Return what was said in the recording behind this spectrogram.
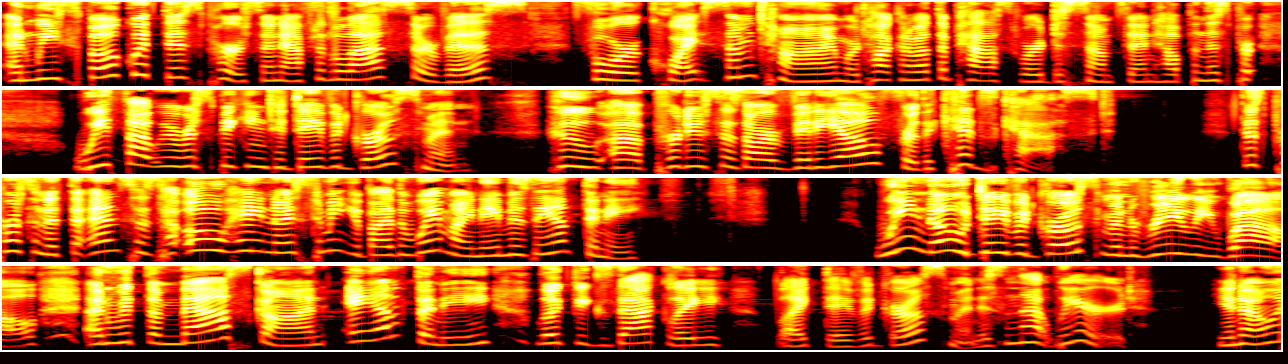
and we spoke with this person after the last service for quite some time. We're talking about the password to something, helping this. We thought we were speaking to David Grossman, who uh, produces our video for the Kids Cast. This person at the end says, Oh, hey, nice to meet you. By the way, my name is Anthony. We know David Grossman really well, and with the mask on, Anthony looked exactly like David Grossman. Isn't that weird? You know,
